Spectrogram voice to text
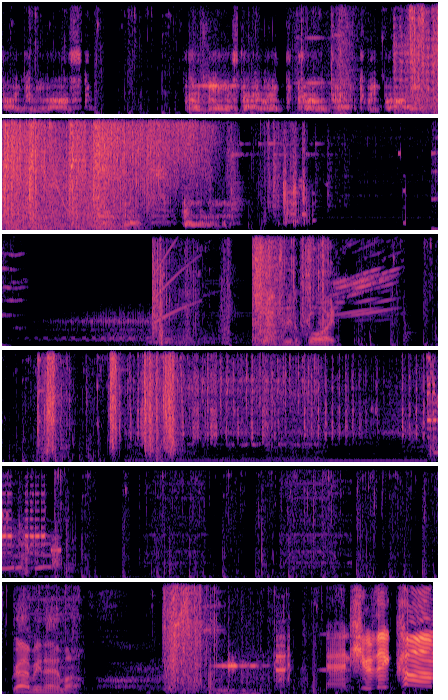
Are you lost? Against direct contact required. That's failing. Sentry deployed. Grabbing ammo. And here they come.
